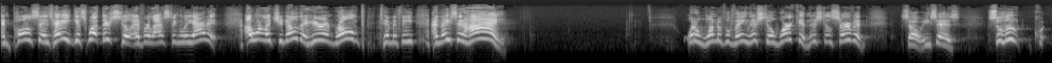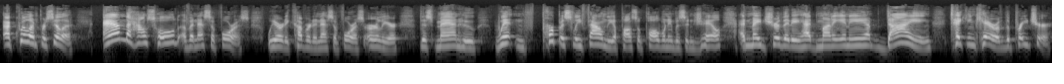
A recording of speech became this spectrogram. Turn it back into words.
And Paul says, hey, guess what? They're still everlastingly at it. I want to let you know they're here in Rome, Timothy, and they said hi. What a wonderful thing. They're still working, they're still serving. So he says, salute Aquila and Priscilla and the household of Onesiphorus. We already covered Onesiphorus earlier, this man who went and purposely found the Apostle Paul when he was in jail and made sure that he had money and he ended up dying taking care of the preacher.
